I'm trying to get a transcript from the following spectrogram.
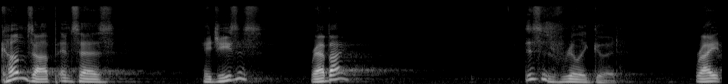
comes up and says, Hey, Jesus, Rabbi, this is really good, right?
